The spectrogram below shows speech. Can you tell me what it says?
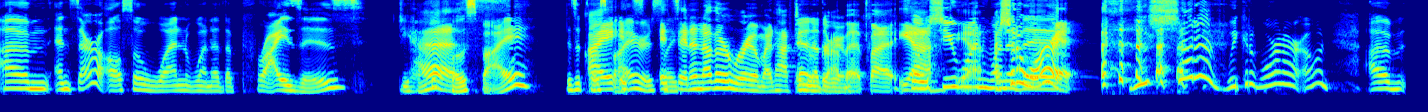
um and sarah also won one of the prizes do you have yes. it close by is it close I, by it's, or is it's like, in another room? I'd have to go grab room. it, but yeah. So she won yeah. one. I should have wore it. you should have. We could have worn our own. Um,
